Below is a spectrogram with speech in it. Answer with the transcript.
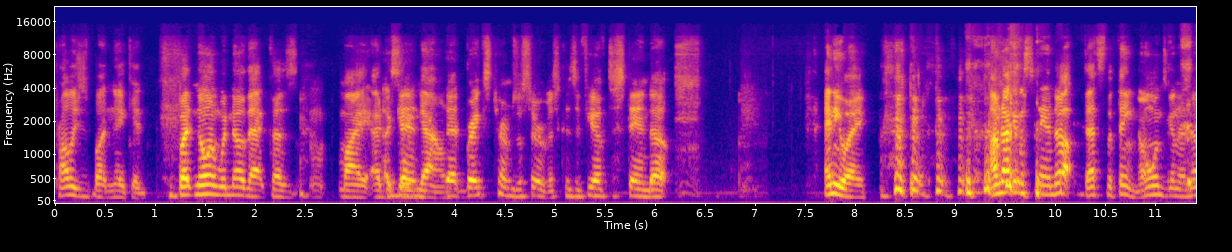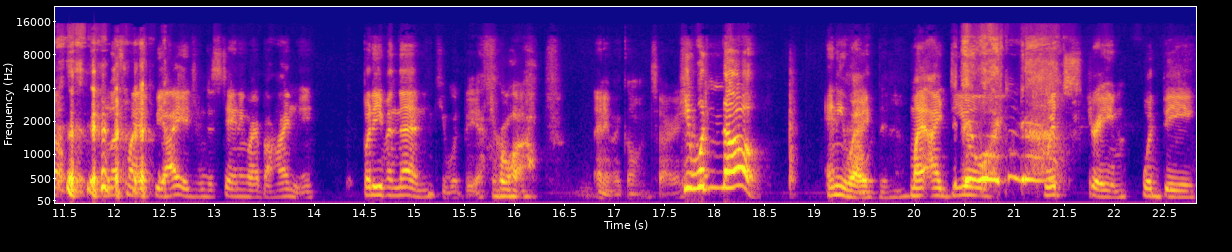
probably just butt naked. But no one would know that because my I'd be sitting Again, down. that breaks terms of service because if you have to stand up, Anyway, I'm not gonna stand up. That's the thing. No one's gonna know unless my FBI agent is standing right behind me. But even then, he would be after a while. Anyway, go on. Sorry. he wouldn't know. Anyway, would my ideal. Twitch stream would be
